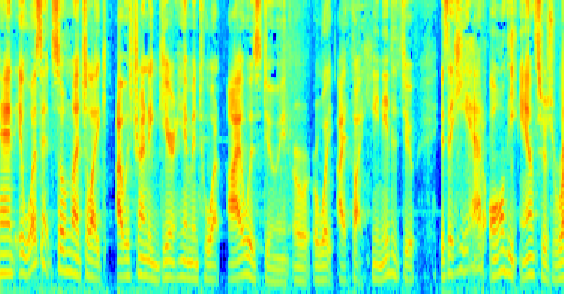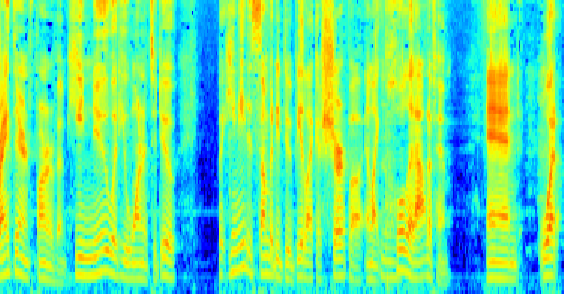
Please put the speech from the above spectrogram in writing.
And it wasn't so much like I was trying to gear him into what I was doing or, or what I thought he needed to, is that he had all the answers right there in front of him. He knew what he wanted to do, but he needed somebody to be like a Sherpa and like hmm. pull it out of him. And what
